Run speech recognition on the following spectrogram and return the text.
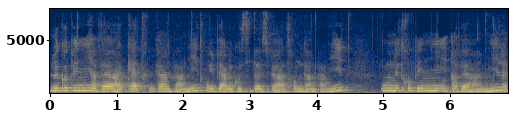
leucopénie inférieure à 4 g par litre ou hyperleucocytose supérieure à 30 g par litre ou neutropénie inférieure à 1000,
